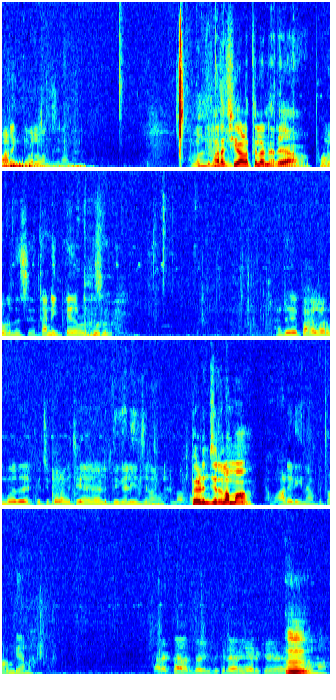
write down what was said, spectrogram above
வாடகை இங்கே வெளில வந்துச்சு வறட்சி காலத்தில் நிறையா விழுந்துச்சு. தண்ணிக்கு போய் விழுந்துச்சு. அது பகல் வரும்போது குச்சி போல வச்சு அழுத்தி வெளியிச்சுலாங்களே பெடிஞ்சிடலாமா வாடகை நான் போய் தொட முடியாண்ணா கரெக்டா அந்த இதுக்கு நேரே இருக்கு. ஆமாம்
